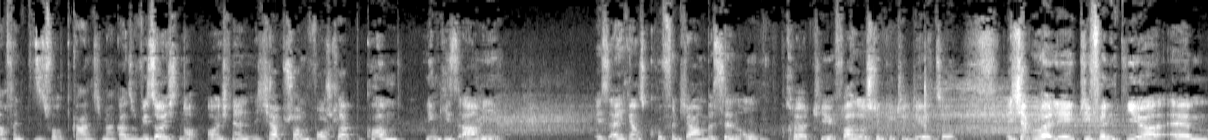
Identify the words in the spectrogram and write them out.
auch wenn ich dieses Wort gar nicht mag. Also wie soll ich noch euch nennen? Ich habe schon einen Vorschlag bekommen, Linkies Army. Ist eigentlich ganz cool, finde ich auch ein bisschen unkreativ. Also ist eine gute Idee und so. Ich habe überlegt, wie findet ihr ähm,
